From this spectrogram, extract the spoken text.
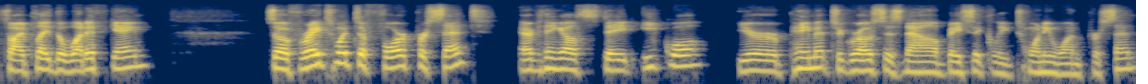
So I played the what if game. So if rates went to 4%, everything else stayed equal. Your payment to gross is now basically 21%.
